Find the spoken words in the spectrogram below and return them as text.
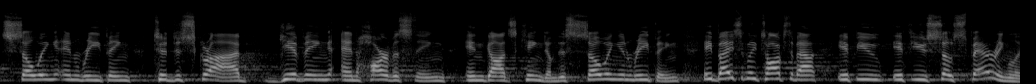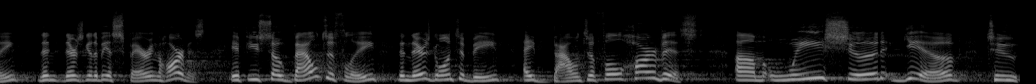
sowing and reaping, to describe giving and harvesting in God's kingdom. This sowing and reaping, he basically talks about if you, if you sow sparingly, then there's going to be a sparing harvest. If you sow bountifully, then there's going to be a bountiful harvest. Um, we should give to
